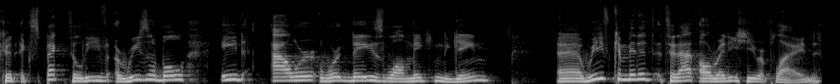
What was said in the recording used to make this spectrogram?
could expect to leave a reasonable eight hour workdays while making the game. Uh, we've committed to that already, he replied.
